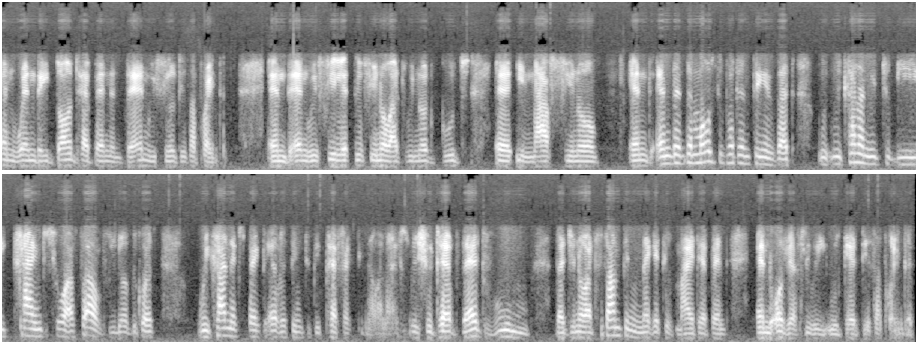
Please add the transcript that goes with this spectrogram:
And when they don't happen, and then we feel disappointed. And, and we feel as if, you know what, we're not good uh, enough, you know. And, and the, the most important thing is that we, we kind of need to be kind to ourselves, you know, because we can't expect everything to be perfect in our lives. We should have that room that, you know what, something negative might happen and obviously we will get disappointed.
